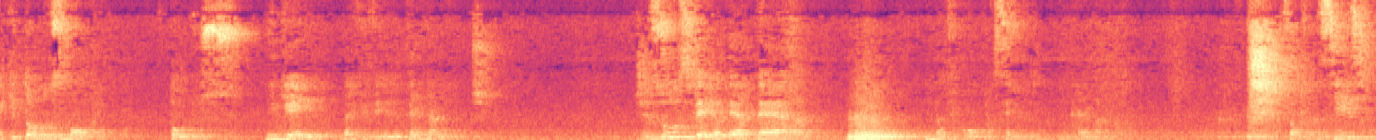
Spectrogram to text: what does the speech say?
é que todos morrem. Todos. Ninguém vai viver eternamente. Jesus veio até a terra e não ficou para sempre encarnado. São Francisco,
